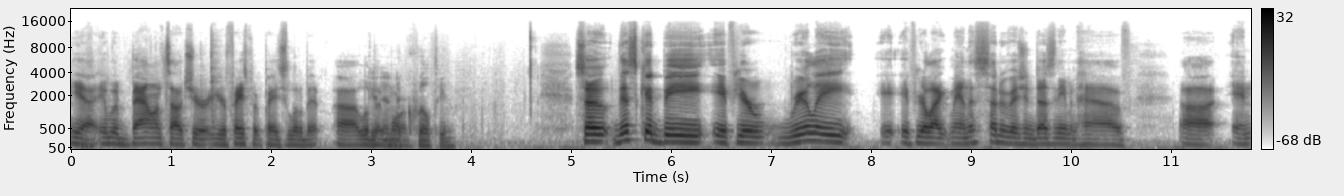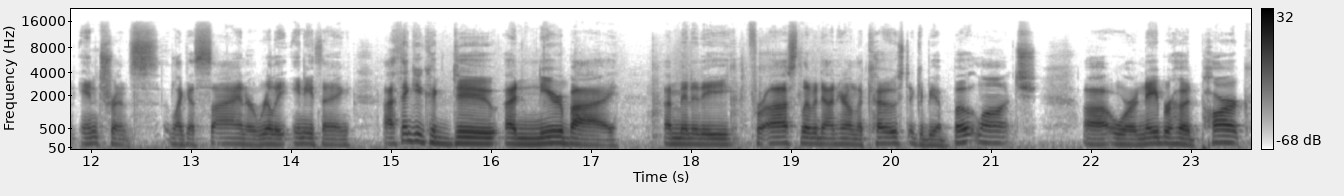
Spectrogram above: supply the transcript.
Yeah, it would balance out your, your Facebook page a little bit, uh, a little Get bit into more. quilting. So this could be if you're really, if you're like, man, this subdivision doesn't even have uh, an entrance, like a sign or really anything. I think you could do a nearby amenity for us living down here on the coast. It could be a boat launch, uh, or a neighborhood park,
